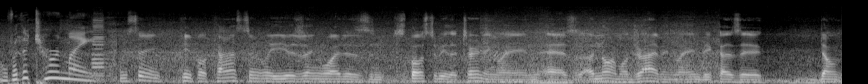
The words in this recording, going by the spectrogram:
over the turn lane. I'm seeing people constantly using what is supposed to be the turning lane as a normal driving lane because they don't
